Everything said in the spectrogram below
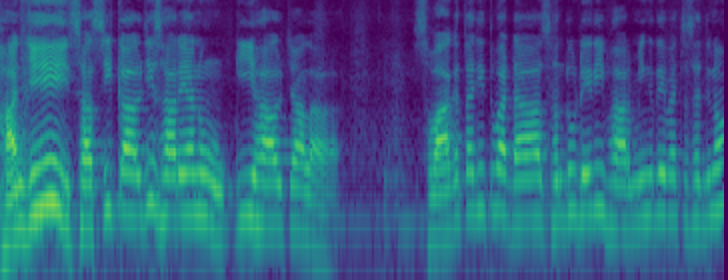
ਹਾਂਜੀ, ਸਤਿ ਸ੍ਰੀ ਅਕਾਲ ਜੀ ਸਾਰਿਆਂ ਨੂੰ। ਕੀ ਹਾਲ ਚਾਲ ਆ? ਸਵਾਗਤ ਹੈ ਜੀ ਤੁਹਾਡਾ ਸੰਧੂ ਡੇਰੀ ਫਾਰਮਿੰਗ ਦੇ ਵਿੱਚ ਸੱਜਣੋ।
